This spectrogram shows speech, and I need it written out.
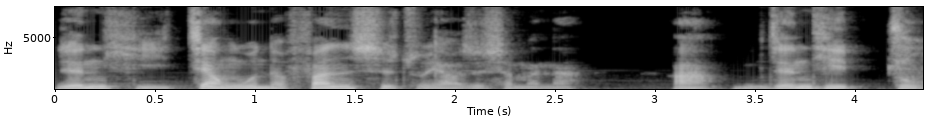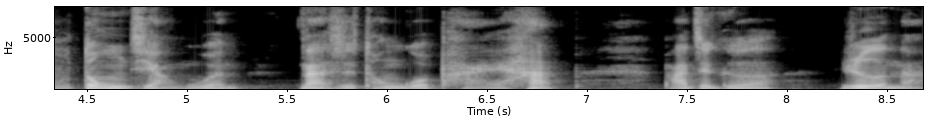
人体降温的方式主要是什么呢？啊，人体主动降温，那是通过排汗，把这个热呢。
